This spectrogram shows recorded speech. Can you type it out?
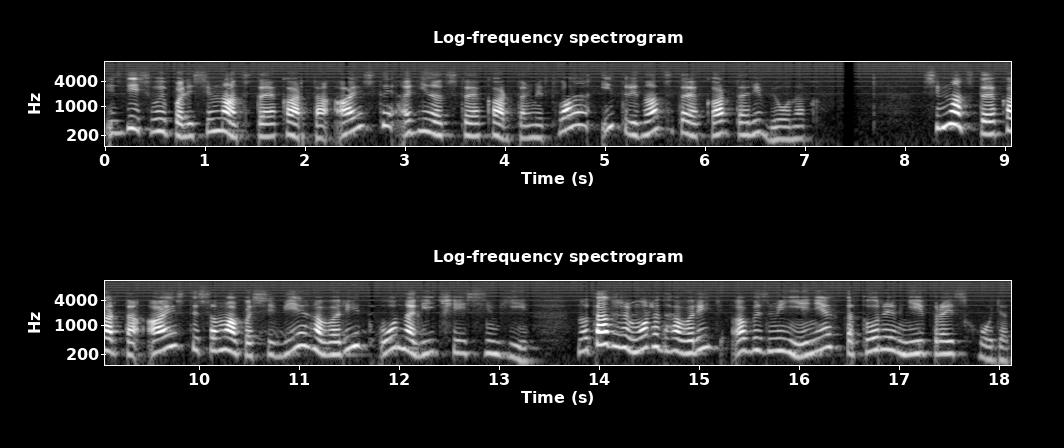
И здесь выпали 17 карта аисты, 11 карта метла и 13 карта ребенок. 17 карта аисты сама по себе говорит о наличии семьи, но также может говорить об изменениях, которые в ней происходят.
